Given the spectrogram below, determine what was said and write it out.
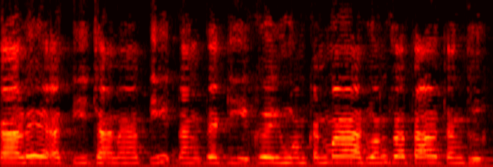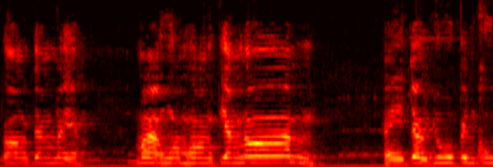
กาเลอติชานาติตั้งแต่กี่เคยห่วมกันมาดวงสตาจังถึกต้องจังเลยมาห่วมห้องเตียงนอน ให้เจ้าอยู่เป็นครู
